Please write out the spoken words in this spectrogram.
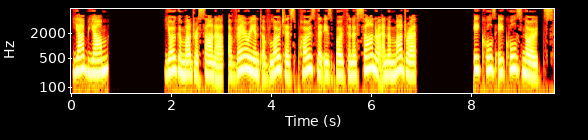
Yab Yum Yoga Mudrasana, a variant of lotus pose that is both an asana and a mudra Notes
